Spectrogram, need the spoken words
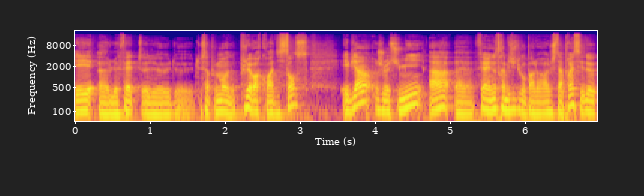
et euh, le fait de, de, simplement ne plus avoir cours à distance, eh bien, je me suis mis à euh, faire une autre habitude qu'on parlera juste après, c'est de,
